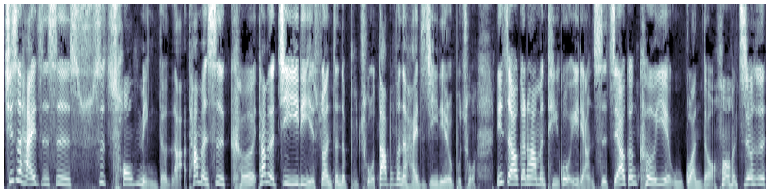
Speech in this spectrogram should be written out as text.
其实孩子是是聪明的啦，他们是可，他们的记忆力也算真的不错。大部分的孩子记忆力都不错，你只要跟他们提过一两次，只要跟课业无关的，就是。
